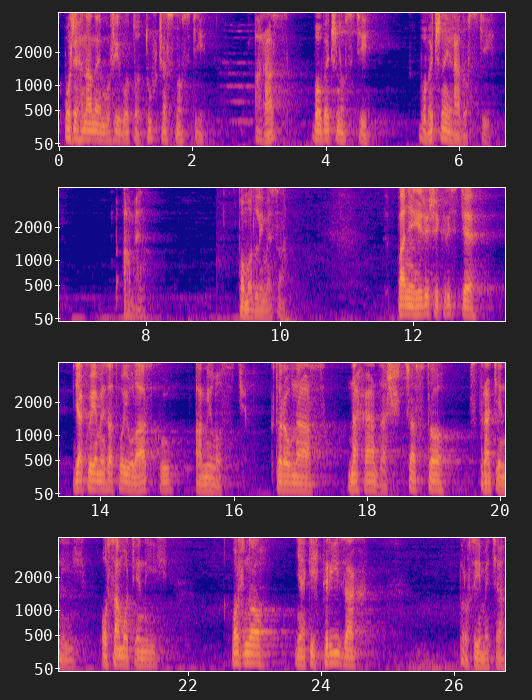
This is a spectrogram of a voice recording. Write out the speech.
k požehnanému životu tu v časnosti a raz vo väčšnosti, vo väčšnej radosti. Amen. Pomodlíme sa. Pane Ježiši Kriste, ďakujeme za Tvoju lásku a milosť, ktorou nás nachádzaš často stratených, osamotených, možno v nejakých krízach. Prosíme ťa,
